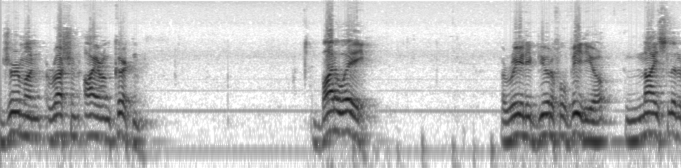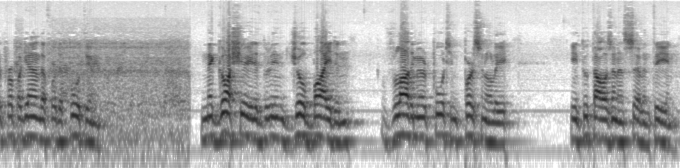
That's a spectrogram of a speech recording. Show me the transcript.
German Russian Iron Curtain. By the way, a really beautiful video, nice little propaganda for the Putin, negotiated between Joe Biden, Vladimir Putin personally in 2017.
